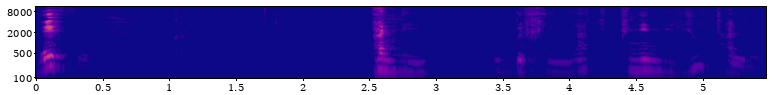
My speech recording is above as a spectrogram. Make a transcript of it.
בנפש, ככה, פנים הוא בחינת פנימיות הלב,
